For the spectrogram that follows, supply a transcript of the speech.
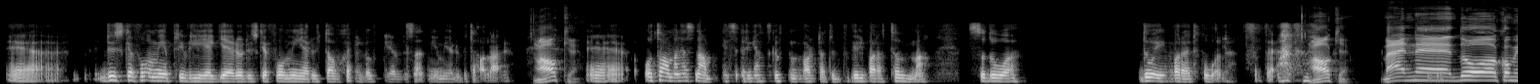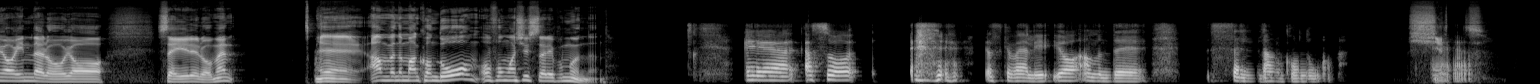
eh, du ska få mer privilegier och du ska få mer utav själva upplevelsen ju mer du betalar. Ja, okej. Eh, och tar man en snabbis så är det ganska uppenbart att du vill bara tömma. Så då, då är det bara ett hål. Så att. Ja, okej. Men eh, då kommer jag in där då och jag säger det då. Men eh, använder man kondom och får man kyssa dig på munnen? Eh, alltså, jag ska vara ärlig. Jag använder sällan kondom. Shit.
